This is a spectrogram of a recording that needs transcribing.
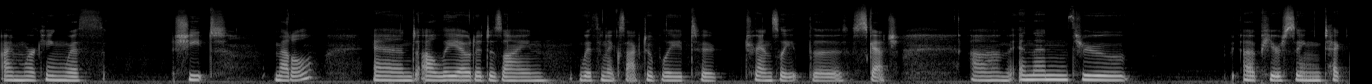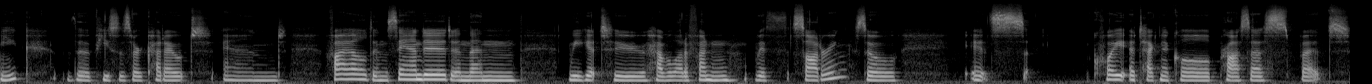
I'm working with sheet metal and I'll lay out a design with an X-Acto blade to translate the sketch. Um, and then through a piercing technique, the pieces are cut out and filed and sanded, and then we get to have a lot of fun with soldering. So it's quite a technical process, but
